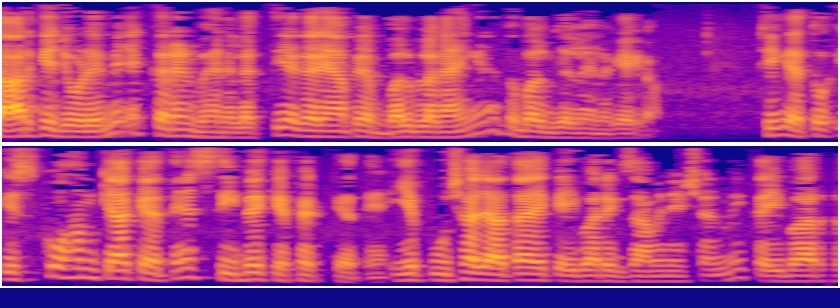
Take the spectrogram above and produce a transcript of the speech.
तार के जोड़े में एक करंट बहने लगती है। अगर यहाँ पे आप बल्ब लगाएँगे ना तो बल्ब जलने लगेगा। ठीक है? तो इसको हम क्या कहते हैं? सीबेक इफ़ेक्ट कहते हैं। ये पूछा जाता है कई बार एग्जामिनेशन में, कई बार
